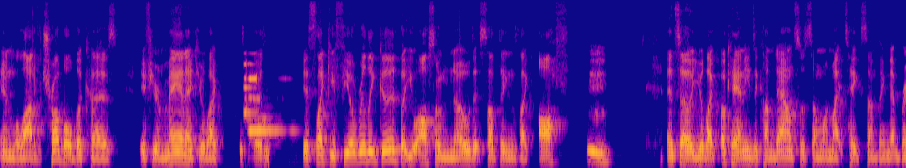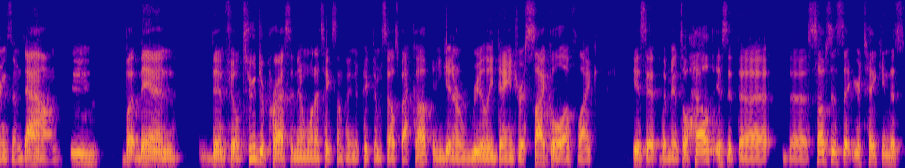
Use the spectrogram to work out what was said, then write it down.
in a lot of trouble because if you're manic you're like it's like you feel really good but you also know that something's like off mm. and so you're like okay i need to come down so someone might take something that brings them down mm. but then then feel too depressed and then want to take something to pick themselves back up and you get in a really dangerous cycle of like is it the mental health is it the the substance that you're taking that's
